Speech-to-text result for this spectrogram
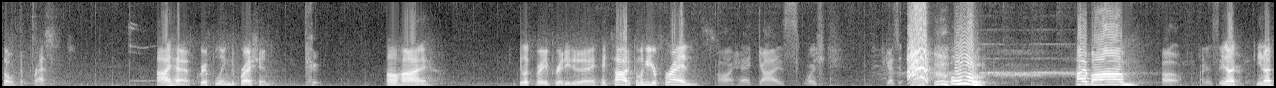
So depressed. I have crippling depression. Oh, hi. You look very pretty today. Hey Todd, come look at your friends. Oh, hey guys. What? You guys? Ah! Oh! Hi, mom. Oh, I didn't see You not? you not?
